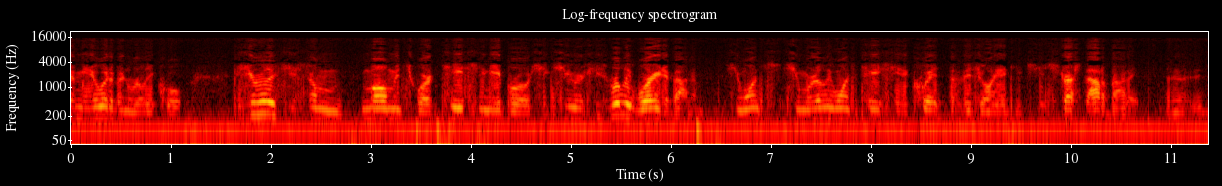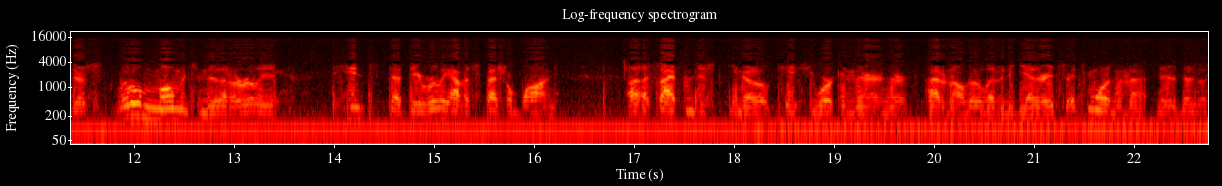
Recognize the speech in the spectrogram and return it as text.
I mean, it would have been really cool. Because you really see some moments where Casey and April, she, she she's really worried about him. She wants, she really wants Casey to quit the vigilante. She's stressed out about it. And there's little moments in there that are really hints that they really have a special bond. Uh, aside from just you know Casey working there and they're I don't know they're living together. It's it's more than that. There, there's a,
